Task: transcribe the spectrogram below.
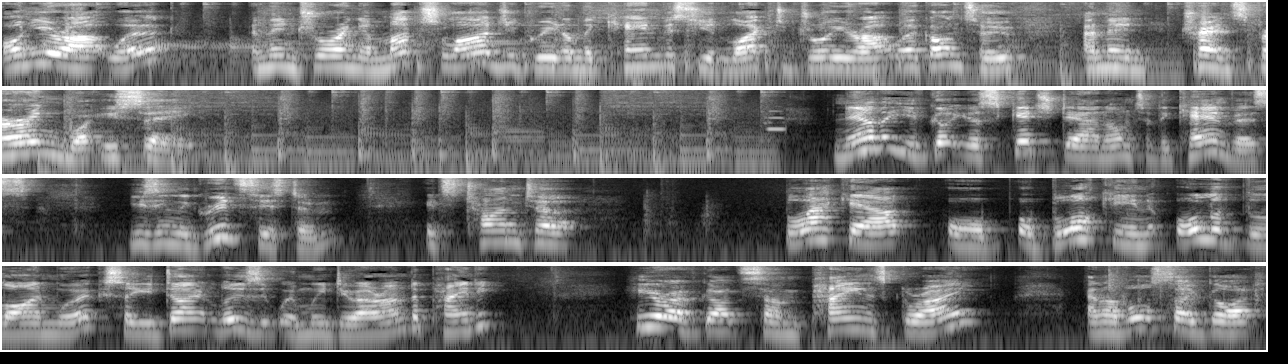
on your artwork and then drawing a much larger grid on the canvas you'd like to draw your artwork onto and then transferring what you see. Now that you've got your sketch down onto the canvas using the grid system, it's time to black out or, or block in all of the line work so you don't lose it when we do our underpainting. Here I've got some Payne's Grey and I've also got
